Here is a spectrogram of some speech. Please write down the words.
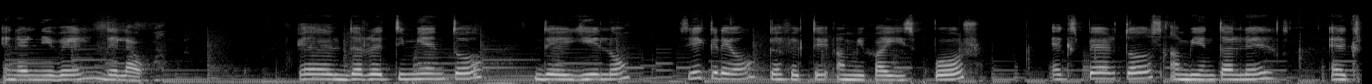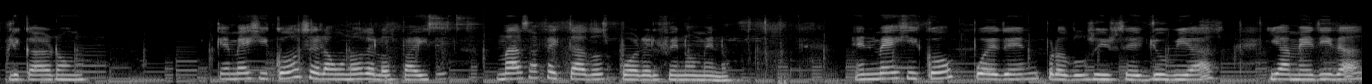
en el nivel del agua. El derretimiento de hielo sí creo que afecte a mi país por expertos ambientales explicaron que México será uno de los países más afectados por el fenómeno. En México pueden producirse lluvias y a medida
